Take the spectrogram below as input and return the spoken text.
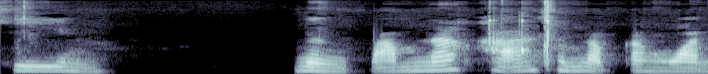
ครีมหนึ่งปั๊มนะคะสำหรับกลางวัน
